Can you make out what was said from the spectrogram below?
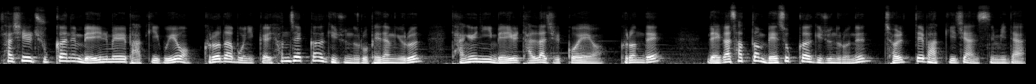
사실 주가는 매일매일 바뀌고요. 그러다 보니까 현재가 기준으로 배당률은 당연히 매일 달라질 거예요. 그런데 내가 샀던 매수가 기준으로는 절대 바뀌지 않습니다.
